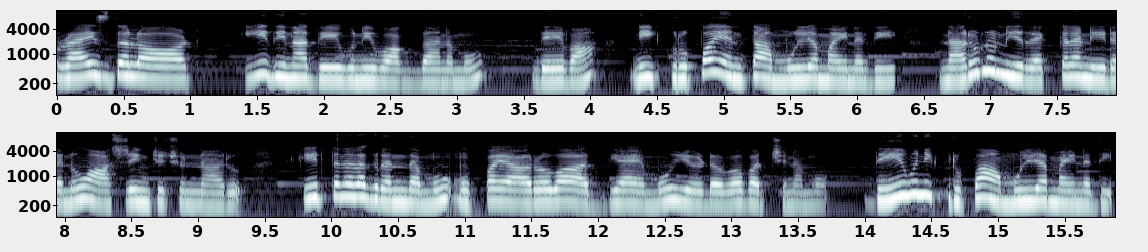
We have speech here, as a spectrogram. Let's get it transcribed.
ప్రైజ్ ద లాడ్ ఈ దిన దేవుని వాగ్దానము దేవా నీ కృప ఎంత అమూల్యమైనది. నరులు నీ రెక్కల నీడను ఆశ్రయించుచున్నారు. కీర్తనల గ్రంథము ముప్పై ఆరవ అధ్యాయము ఏడవ వచనము. దేవుని కృప అమూల్యమైనది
